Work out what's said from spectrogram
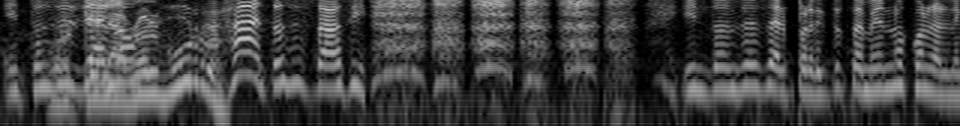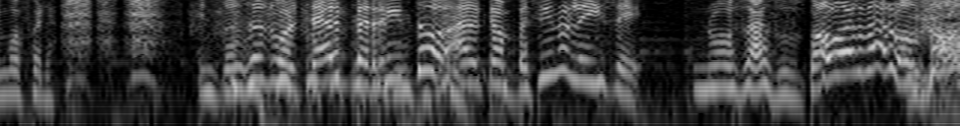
Entonces Porque ya le no- habló el burro. Ajá, entonces estaba así. Y entonces el perrito también no con la lengua afuera. Entonces voltea el perrito al campesino y le dice, nos asustó, ¿verdad? Los dos.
